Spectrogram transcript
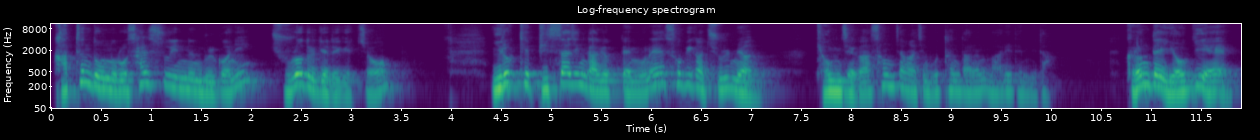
같은 돈으로 살 수 있는 물건이 줄어들게 되겠죠. 이렇게 비싸진 가격 때문에 소비가 줄면 경제가 성장하지 못한다는 말이 됩니다. 그런데 여기에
